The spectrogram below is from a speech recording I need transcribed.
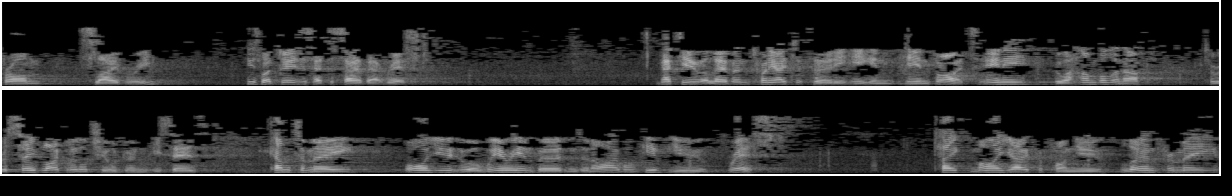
from slavery, here's what Jesus had to say about rest. Matthew 11, 28 to 30, he, he invites any who are humble enough to receive like little children. He says, Come to me, all you who are weary and burdened, and I will give you rest. Take my yoke upon you, learn from me,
